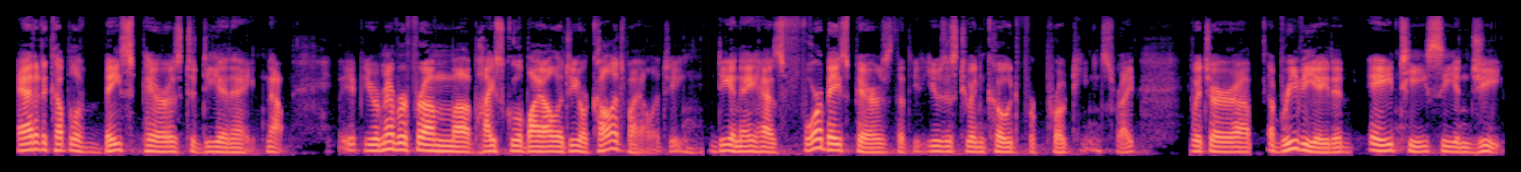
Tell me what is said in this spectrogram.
added a couple of base pairs to DNA. Now, if you remember from uh, high school biology or college biology, DNA has four base pairs that it uses to encode for proteins, right? Which are uh, abbreviated A, T, C, and G.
